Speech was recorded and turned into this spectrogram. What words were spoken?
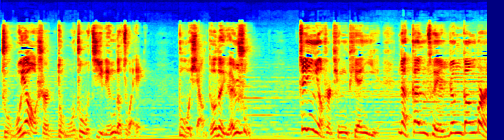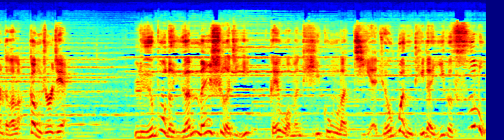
主要是堵住纪灵的嘴，不想得罪袁术。真要是听天意，那干脆扔钢镚得了，更直接。吕布的辕门射戟给我们提供了解决问题的一个思路，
